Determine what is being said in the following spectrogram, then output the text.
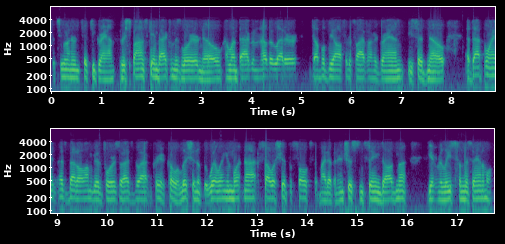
for 250 grand. The response came back from his lawyer, no. I went back with another letter, doubled the offer to 500 grand. He said no. At that point, that's about all I'm good for. So I had to go out and create a coalition of the willing and whatnot, a fellowship of folks that might have an interest in seeing Dogma get released from this animal.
